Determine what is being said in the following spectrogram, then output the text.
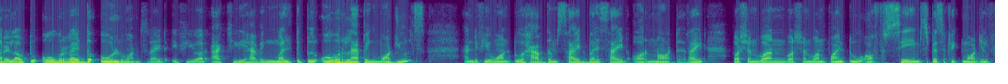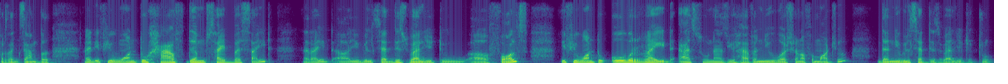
are allowed to override the old ones, right? If you are actually having multiple overlapping modules, and if you want to have them side by side or not, right? Version 1, version 1.2 of same specific module, for example, right? If you want to have them side by side, right? Uh, you will set this value to uh, false. If you want to override as soon as you have a new version of a module, then you will set this value to true,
